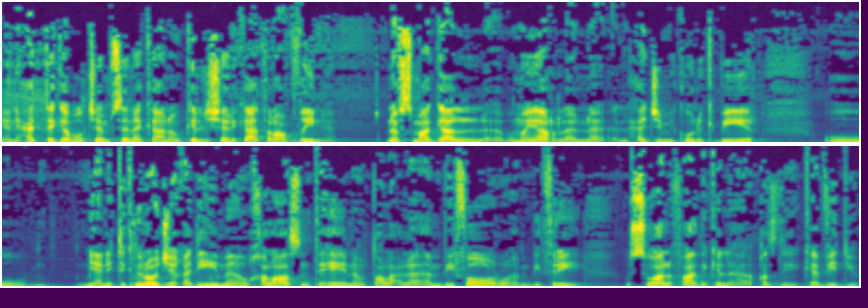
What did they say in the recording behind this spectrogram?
يعني حتى قبل كم سنة كانوا كل الشركات رافضينها. نفس ما قال أبو ميار لأن الحجم يكون كبير ويعني تكنولوجيا قديمة وخلاص انتهينا وطلع له MP4 و MP3 والسوالف هذه كلها قصدي كفيديو.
